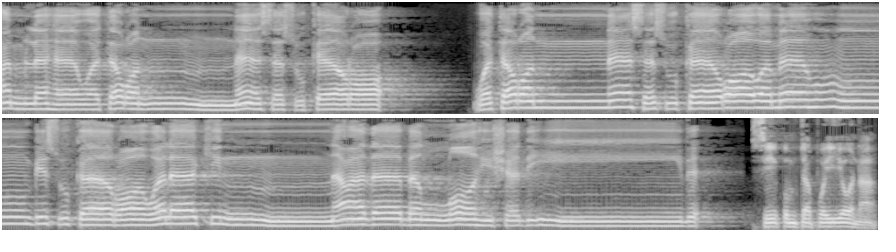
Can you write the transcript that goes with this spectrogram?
حملها وترى الناس سكارى وترى الناس سكارى وما هم بسكارى ولكن عذاب الله شديد Siku mtapoiona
